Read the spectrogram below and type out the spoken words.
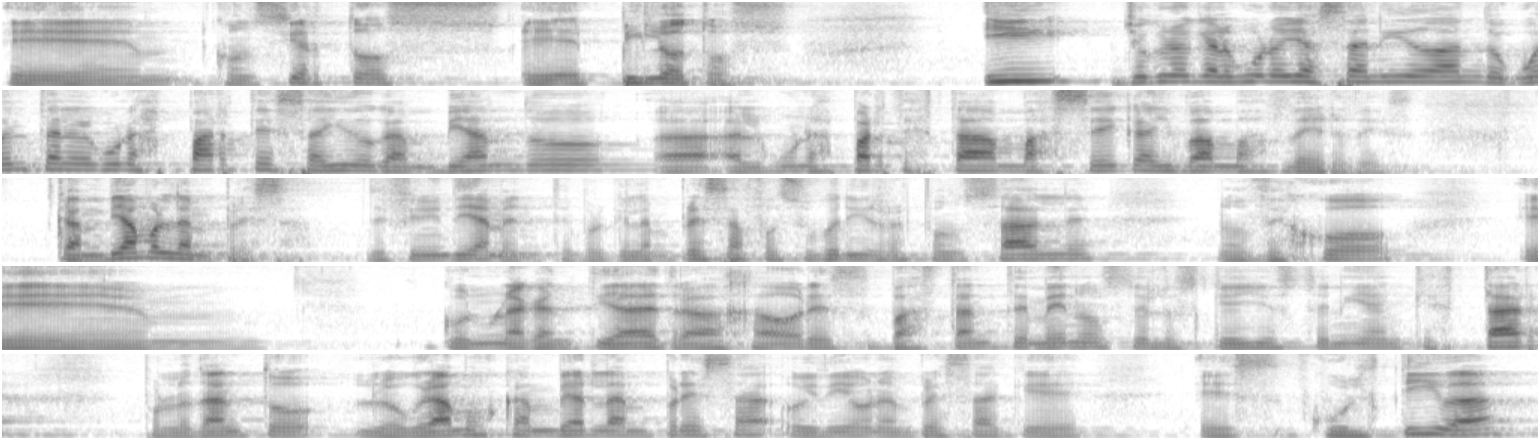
eh, con ciertos eh, pilotos. Y yo creo que algunos ya se han ido dando cuenta en algunas partes, ha ido cambiando, algunas partes estaban más secas y van más verdes. Cambiamos la empresa, definitivamente, porque la empresa fue súper irresponsable, nos dejó con una cantidad de trabajadores bastante menos de los que ellos tenían que estar. Por lo tanto, logramos cambiar la empresa. Hoy día una empresa que es cultiva,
